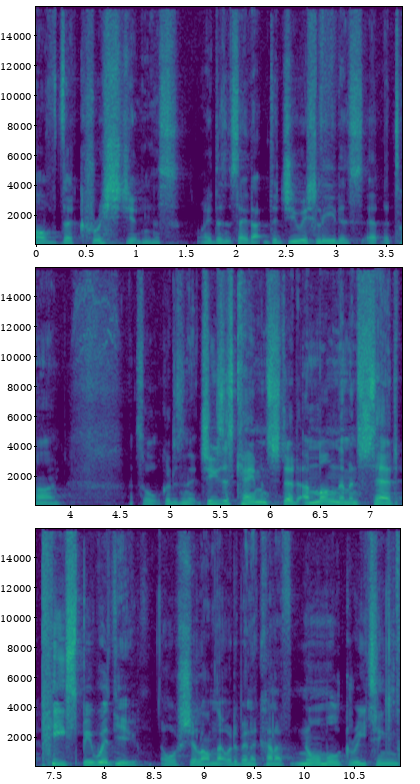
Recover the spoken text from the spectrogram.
of the Christians, well, he doesn't say that, the Jewish leaders at the time. That's awkward, isn't it? Jesus came and stood among them and said, Peace be with you, or shalom. That would have been a kind of normal greeting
